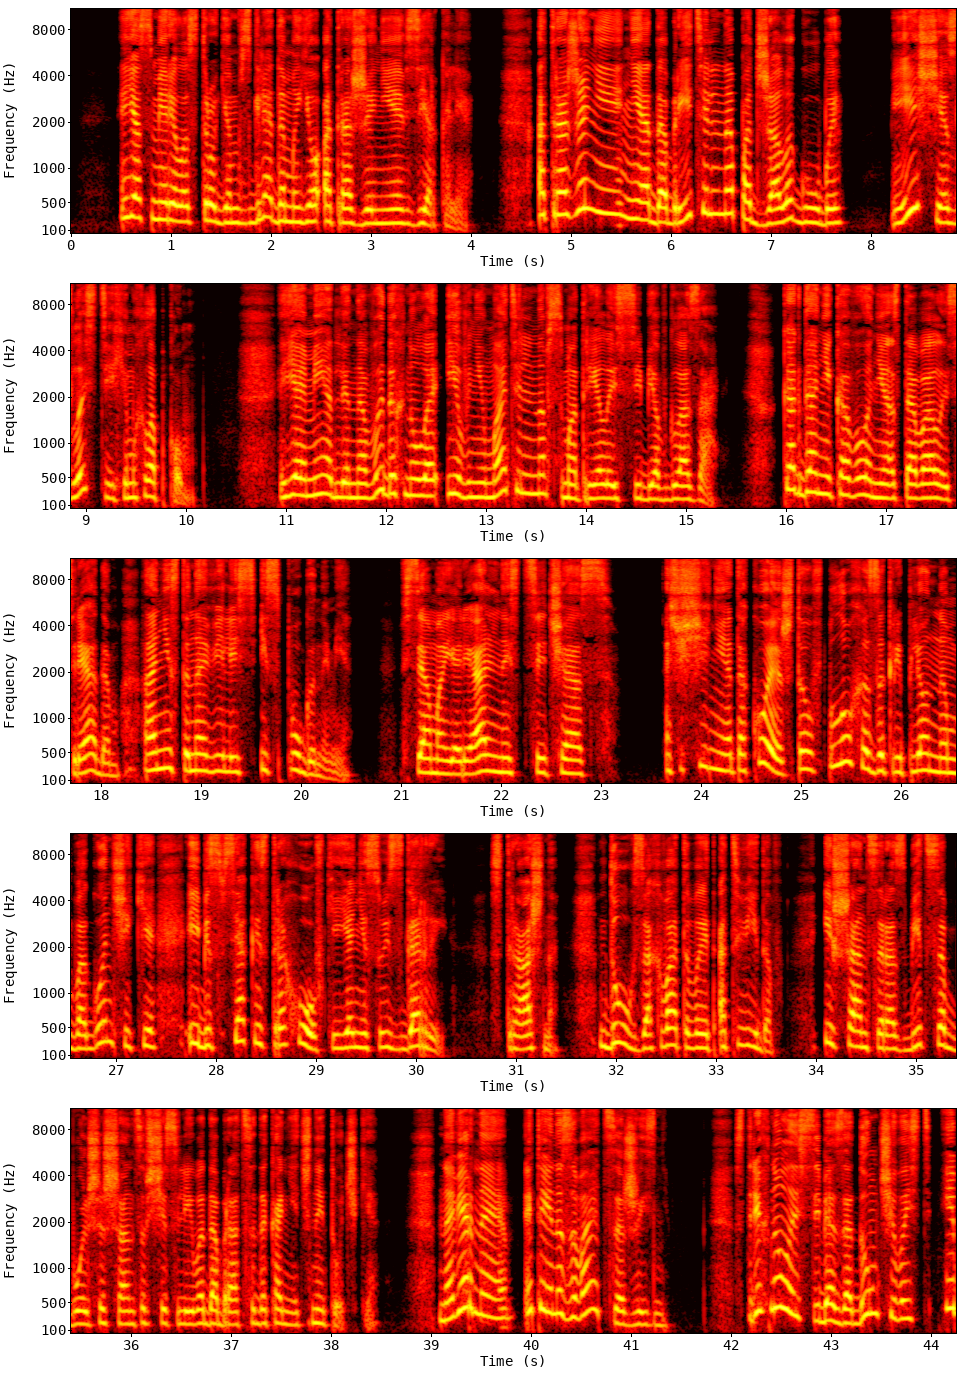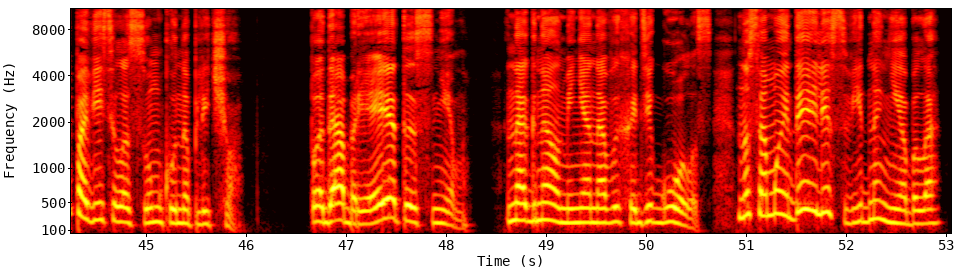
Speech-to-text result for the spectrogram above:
Я смерила строгим взглядом ее отражение в зеркале. Отражение неодобрительно поджало губы и исчезло с тихим хлопком. Я медленно выдохнула и внимательно всмотрелась себе в глаза. Когда никого не оставалось рядом, они становились испуганными. Вся моя реальность сейчас... Ощущение такое, что в плохо закрепленном вагончике и без всякой страховки я несусь с горы. Страшно. Дух захватывает от видов и шансы разбиться больше шансов счастливо добраться до конечной точки. Наверное, это и называется жизнь. Стряхнула из себя задумчивость и повесила сумку на плечо. «Подобрее ты с ним!» Нагнал меня на выходе голос, но самой Дейлис видно не было.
